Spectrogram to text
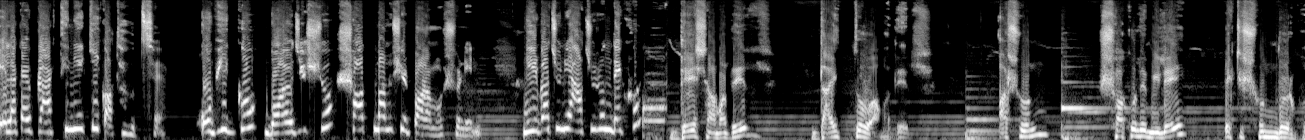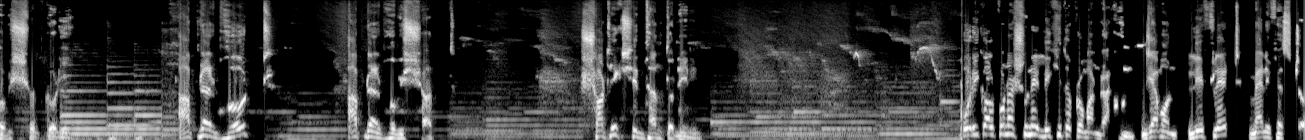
এলাকায় প্রার্থী নিয়ে কি কথা হচ্ছে? অভিজ্ঞ বয়োজ্যেষ্ঠ সৎ মানুষের পরামর্শ নিন। নির্বাচনী আচরণ দেখুন। দেশ আমাদের দায়িত্ব আমাদের। আসুন সকলে মিলে একটি সুন্দর ভবিষ্যৎ গড়ি। আপনার ভোট আপনার ভবিষ্যৎ। সঠিক সিদ্ধান্ত নিন। পরিকল্পনা শুনে লিখিত প্রমাণ রাখুন যেমন লিফলেট ম্যানিফেস্টো।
